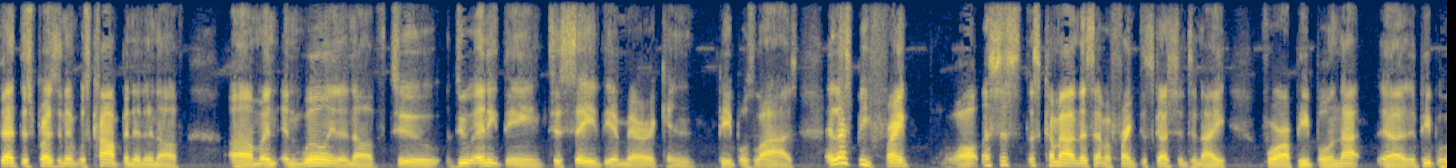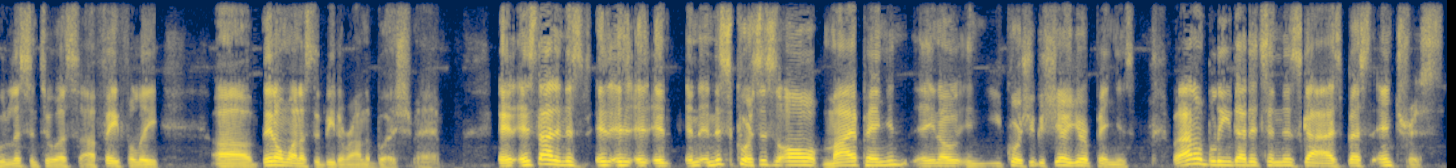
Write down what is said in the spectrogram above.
that this president was competent enough um, and, and willing enough to do anything to save the American people's lives. And let's be frank, Walt. Let's just let's come out and let's have a frank discussion tonight for our people and not uh, the people who listen to us uh, faithfully uh, they don't want us to beat around the bush, man. And it's not in this. It, it, it, in, in this, of course, this is all my opinion. You know, and of course, you can share your opinions, but I don't believe that it's in this guy's best interest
